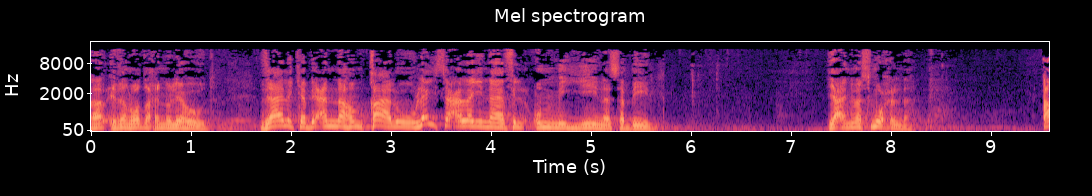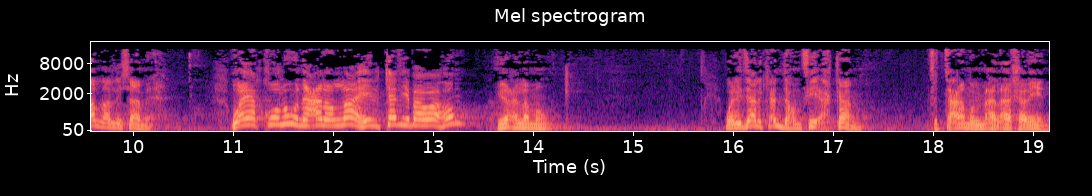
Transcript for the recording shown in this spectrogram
آه إذا واضح أنه اليهود. ذلك بأنهم قالوا ليس علينا في الأميين سبيل. يعني مسموح لنا. الله اللي سامح. ويقولون على الله الكذب وهم يعلمون. ولذلك عندهم في أحكام في التعامل مع الآخرين.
